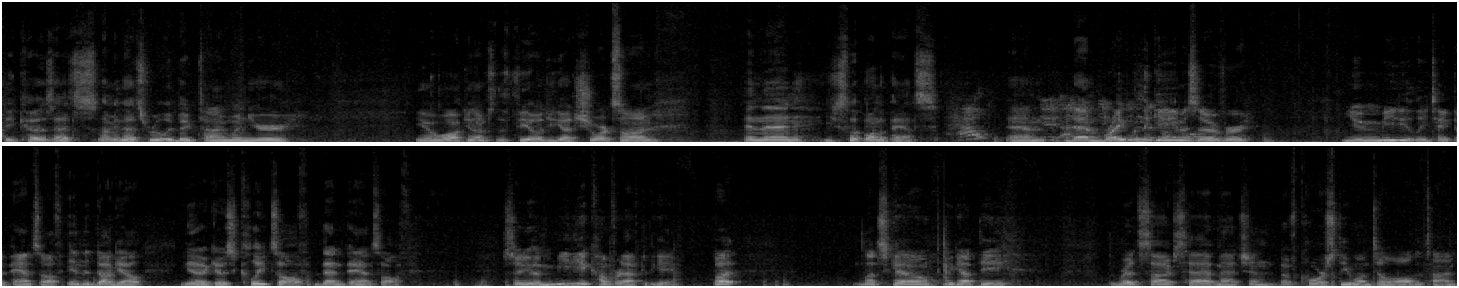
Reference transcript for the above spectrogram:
because that's I mean that's really big time when you're you know walking up to the field you got shorts on and then you slip on the pants. And then right when the game is over you immediately take the pants off in the dugout. You know it goes cleats off then pants off. So you immediate comfort after the game. But let's go. We got the the Red Sox hat matching, of course, D1 tilt all the time.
